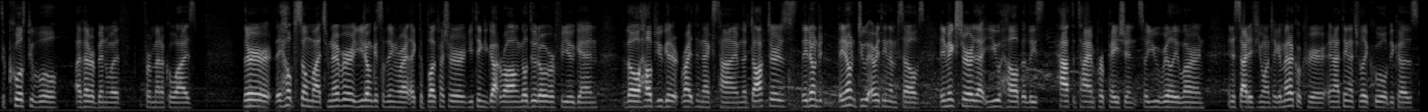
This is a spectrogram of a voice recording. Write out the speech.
the coolest people I've ever been with for medical wise. They're, they help so much. Whenever you don't get something right, like the blood pressure you think you got wrong, they'll do it over for you again. They'll help you get it right the next time. The doctors, they don't do, they don't do everything themselves. They make sure that you help at least half the time per patient, so you really learn and decide if you want to take a medical career. And I think that's really cool because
